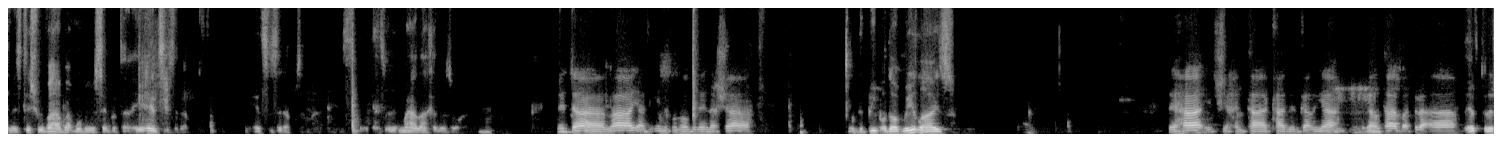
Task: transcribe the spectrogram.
in his teshuvah about moving the sefer Torah. He answers it up. He answers it up somehow. That's what Mahalach and The people don't realize. After the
